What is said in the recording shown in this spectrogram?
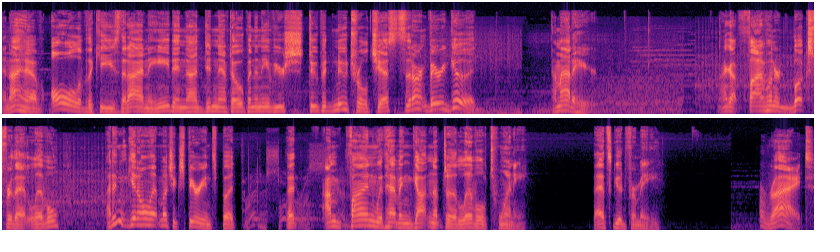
And I have all of the keys that I need, and I didn't have to open any of your stupid neutral chests that aren't very good. I'm out of here. I got 500 bucks for that level. I didn't get all that much experience, but that I'm fine with having gotten up to level 20. That's good for me. All right.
